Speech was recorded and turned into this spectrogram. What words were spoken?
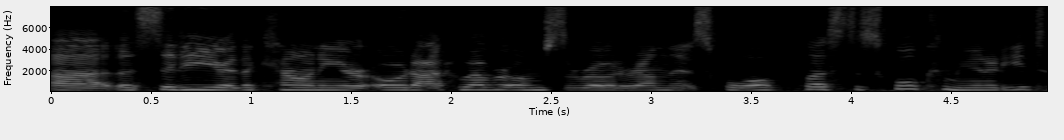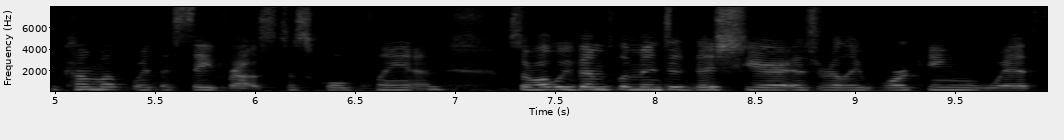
uh, the city or the county or ODOT, whoever owns the road around that school, plus the school community to come up with a safe routes to school plan. So what we've implemented this year is really working with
